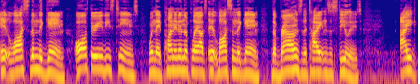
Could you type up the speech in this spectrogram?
it lost them the game. All three of these teams, when they punted in the playoffs, it lost them the game. The Browns, the Titans, the Steelers. I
